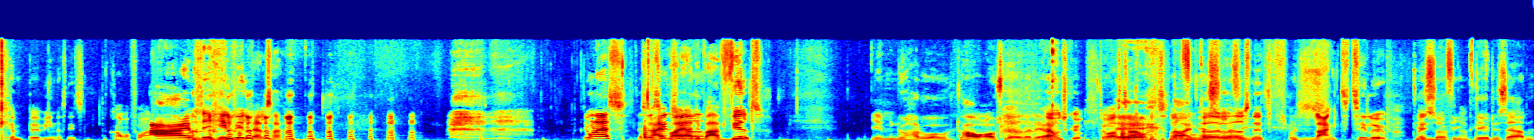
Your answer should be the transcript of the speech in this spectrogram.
kæmpe vinersnitsen, der kommer foran. Ej, men det er helt vildt, altså. Jonas, det ser Nej, hvor er det bare vildt. Jamen, nu har du, jo- du har jo afsløret, hvad det er. Ja, undskyld. Det var også Øh, tavligt, når nej, du nu er havde så lavet fint. sådan et, langt tilløb. det er så fint. Det er jo desserten.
